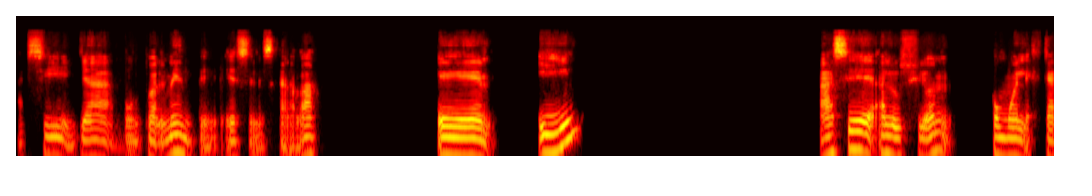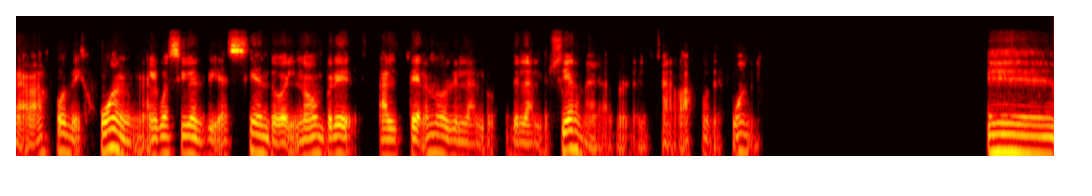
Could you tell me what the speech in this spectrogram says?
Así ya puntualmente es el escarabajo. Eh, y hace alusión como el escarabajo de Juan, algo así vendría siendo el nombre alterno de la, de la luciérnaga. El escarabajo de Juan. Eh,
